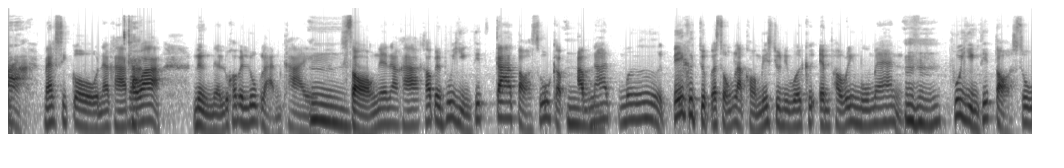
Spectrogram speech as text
อ่าเม็กซิโกนะคะ เพราะว่า หนึ่งเนี่ยลูกเขาเป็นลูกหลานใครอืมสองเนี่ยนะคะเขาเป็นผู้หญิงที่กล้าต่อสู้กับอืมอำนาจมืด นี่คือจุดประสงค์หลักของ Miss Universe คือ empowering woman อือหือผู้หญิงที่ต่อสู้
